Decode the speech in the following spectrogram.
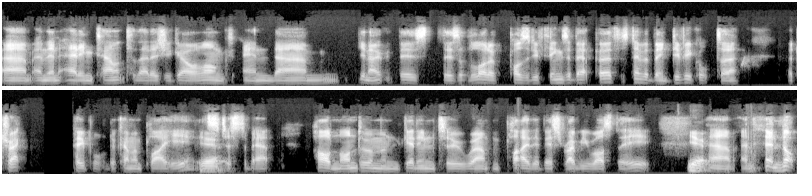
um, and then adding talent to that as you go along. And um, you know, there's there's a lot of positive things about Perth. It's never been difficult to attract people to come and play here. It's yeah. just about holding on to them and getting to um, play their best rugby whilst they're here. Yeah. Um, and, and not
